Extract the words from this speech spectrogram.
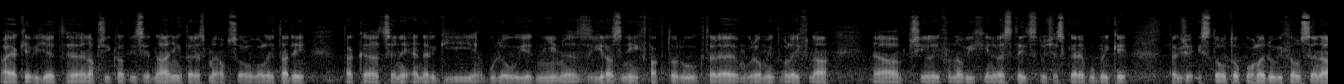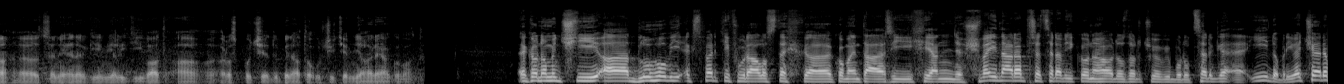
A jak je vidět eh, například i z jednání, které jsme absolvovali tady, tak eh, ceny energií budou jedním z výrazných faktorů, které budou mít vliv na eh, příliv nových investic do České republiky. Takže i z tohoto pohledu bychom se na ceny energií měli dívat a rozpočet by na to určitě měl reagovat. Ekonomičtí a dluhoví experti v událostech komentářích Jan Švejnar, předseda výkonného dozorčího výboru CERGEI. Dobrý večer.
